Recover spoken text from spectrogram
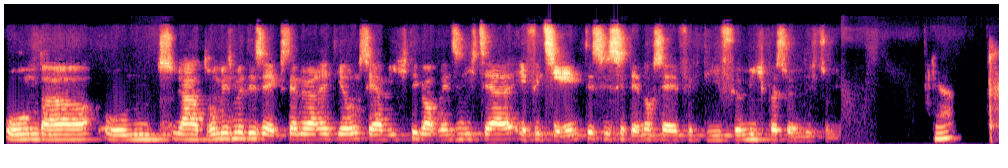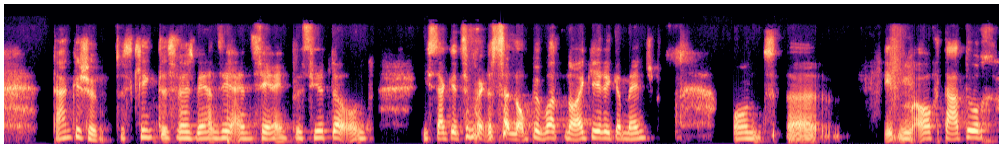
Und, äh, und ja, darum ist mir diese externe Orientierung sehr wichtig, auch wenn sie nicht sehr effizient ist, ist sie dennoch sehr effektiv für mich persönlich zumindest. Ja, Dankeschön. Das klingt, als wären Sie ein sehr interessierter und ich sage jetzt einmal das saloppe Wort neugieriger Mensch und äh, eben auch dadurch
